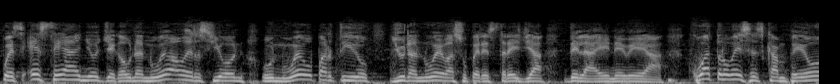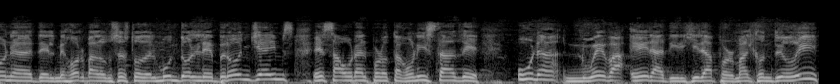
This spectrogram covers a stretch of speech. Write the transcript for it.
Pues este año llega una nueva versión, un nuevo partido y una nueva superestrella de la NBA. Cuatro veces campeón eh, del mejor mejor baloncesto del mundo, LeBron James, es ahora el protagonista de una nueva era dirigida por Malcolm Dilly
